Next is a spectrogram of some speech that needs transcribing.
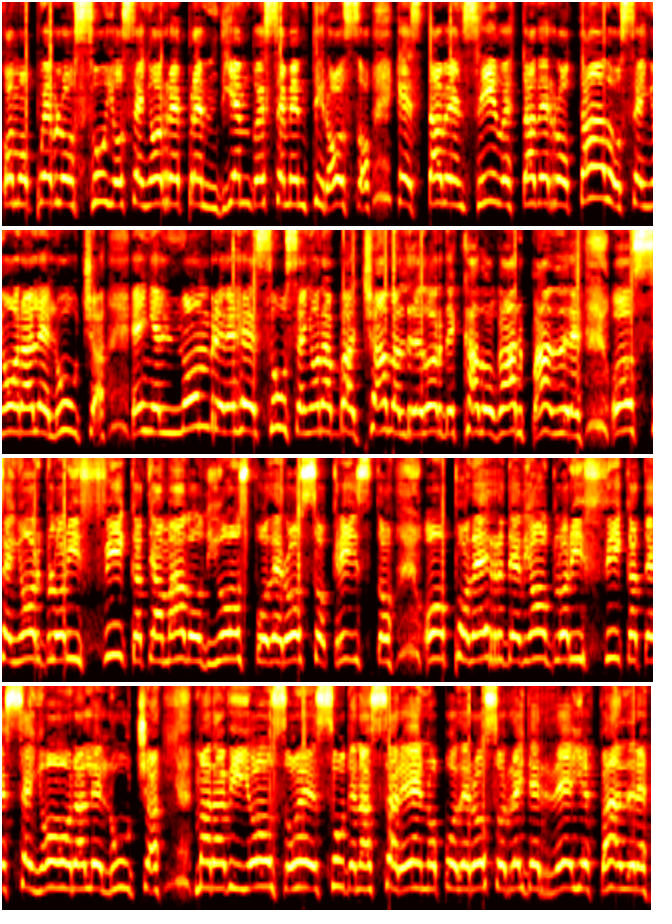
como pueblo suyo, Señor, reprendiendo ese mentiroso que está vencido, está derrotado, Señor, aleluya. En el nombre de Jesús, Señor, abachado alrededor de cada hogar, Padre. Oh Señor, glorifícate, amado Dios, poderoso Cristo. Oh poder de Dios, glorifícate, Señor, aleluya. Maravilloso Jesús de Nazareno, poderoso Rey de Reyes, Padre.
